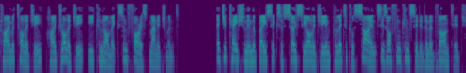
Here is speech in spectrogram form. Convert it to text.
climatology, hydrology, economics and forest management. Education in the basics of sociology and political science is often considered an advantage.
